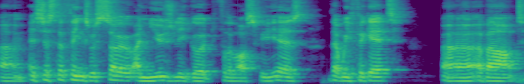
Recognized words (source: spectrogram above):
Um, it's just that things were so unusually good for the last few years that we forget uh, about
